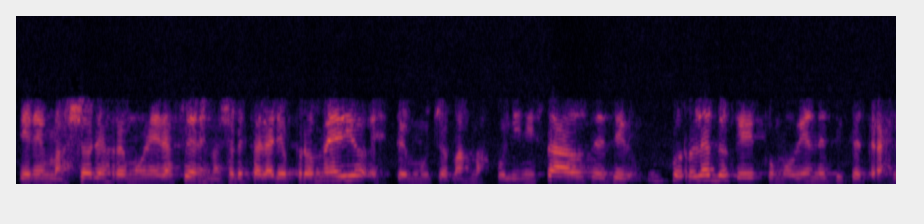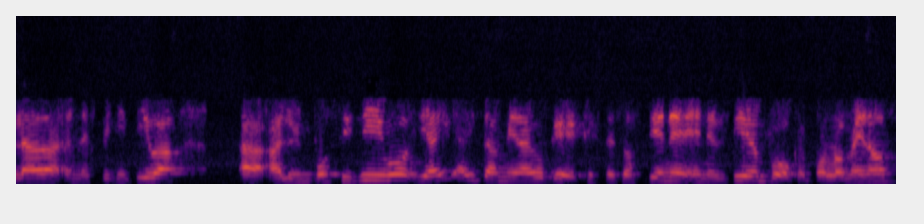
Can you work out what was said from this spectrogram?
tienen mayores remuneraciones, mayores salarios promedio, estén mucho más masculinizados, es decir, un correlato que, como bien decís, se traslada en definitiva a, lo impositivo y ahí hay también algo que, que se sostiene en el tiempo, que por lo menos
